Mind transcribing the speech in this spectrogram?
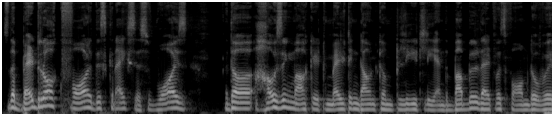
So, the bedrock for this crisis was the housing market melting down completely and the bubble that was formed over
